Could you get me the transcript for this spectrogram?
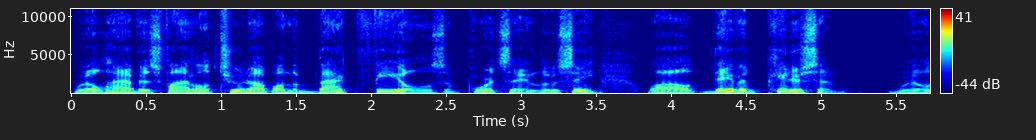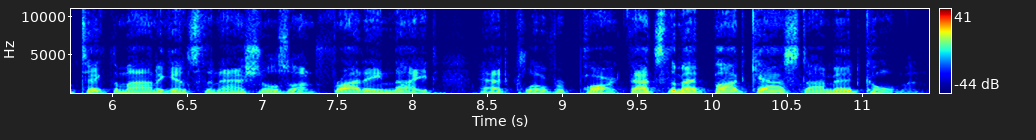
will have his final tune up on the back fields of Port St. Lucie, while David Peterson will take the mound against the Nationals on Friday night at Clover Park. That's the Met Podcast. I'm Ed Coleman.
